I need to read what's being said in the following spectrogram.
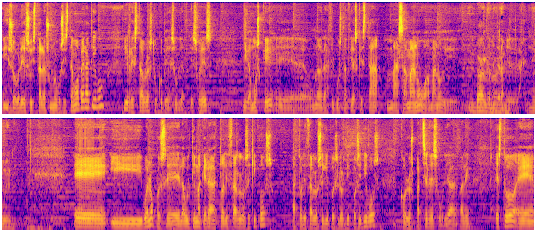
Y sobre eso instalas un nuevo sistema operativo y restauras tu copia de seguridad. Eso es digamos que eh, una de las circunstancias que está más a mano o a mano de, Vale, vale. la mayoría de la gente. Muy bien. Eh, y bueno, pues eh, la última que era actualizar los equipos, actualizar los equipos y los dispositivos con los parches de seguridad, ¿vale? Esto eh,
